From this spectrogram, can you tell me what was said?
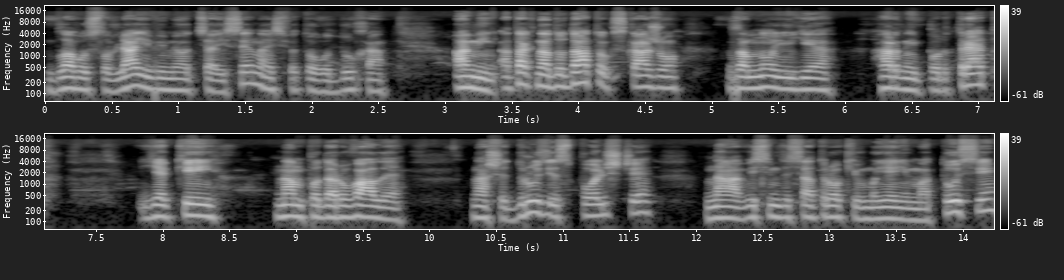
благословляє в ім'я Отця і Сина і Святого Духа. Амінь. А так на додаток скажу: за мною є гарний портрет, який нам подарували наші друзі з Польщі на 80 років моєї матусі,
